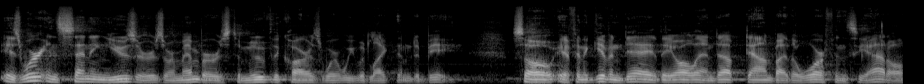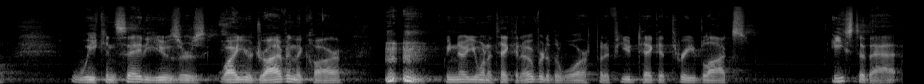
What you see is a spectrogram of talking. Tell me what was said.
is we're incenting users or members to move the cars where we would like them to be. So if in a given day they all end up down by the wharf in Seattle, we can say to users, while you're driving the car, we know you want to take it over to the wharf, but if you take it three blocks east of that,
